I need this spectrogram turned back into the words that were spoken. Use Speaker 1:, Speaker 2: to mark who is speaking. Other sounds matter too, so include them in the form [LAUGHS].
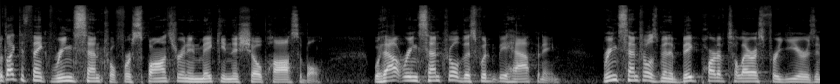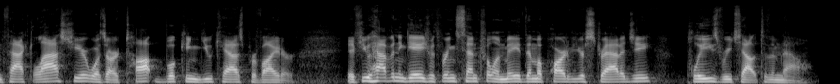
Speaker 1: We'd like to thank RingCentral for sponsoring and making this show possible. Without RingCentral, this wouldn't be happening. RingCentral has been a big part of Telarus for years. In fact, last year was our top booking UCaaS provider. If you haven't engaged with RingCentral and made them a part of your strategy, please reach out to them now.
